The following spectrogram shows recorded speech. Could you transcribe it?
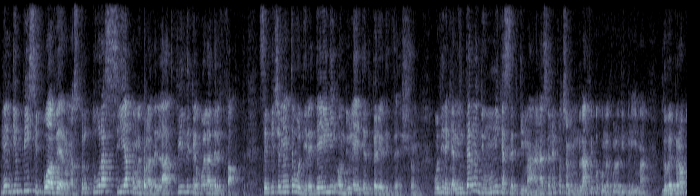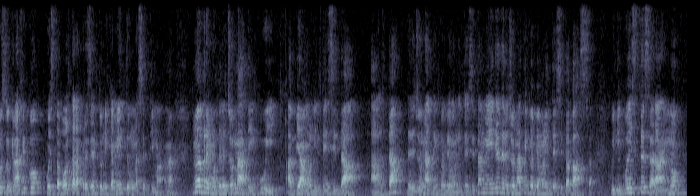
Nel DUP si può avere una struttura sia come quella dell'Hatfield che quella del FAT. Semplicemente vuol dire Daily Ondulated Periodization. Vuol dire che all'interno di un'unica settimana, se noi facciamo un grafico come quello di prima, dove però questo grafico questa volta rappresenta unicamente una settimana, noi avremo delle giornate in cui abbiamo l'intensità alta, delle giornate in cui abbiamo l'intensità media, delle giornate in cui abbiamo l'intensità bassa quindi queste saranno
